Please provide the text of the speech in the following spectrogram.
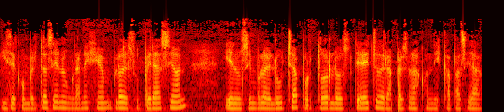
y se convirtió así en un gran ejemplo de superación y en un símbolo de lucha por todos los derechos de las personas con discapacidad.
